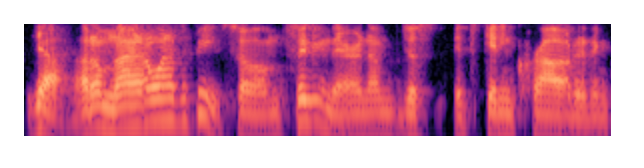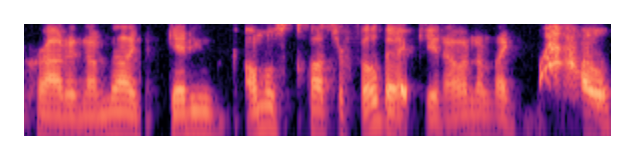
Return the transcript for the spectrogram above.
Yeah, I don't. I don't want to have to pee. So I'm sitting there and I'm just. It's getting crowded and crowded, and I'm like getting almost claustrophobic, you know. And I'm like, wow.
